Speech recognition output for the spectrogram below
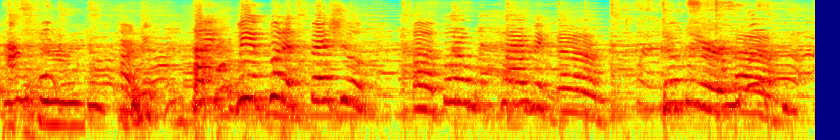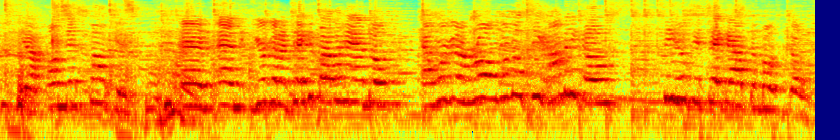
What? Pardon me. We, we have put a special uh, photoplasmic um, nuclear uh, yeah on this pumpkin, and and you're gonna take it by the handle, and we're gonna roll. We're gonna see how many ghosts. See who can take out the most ghosts.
